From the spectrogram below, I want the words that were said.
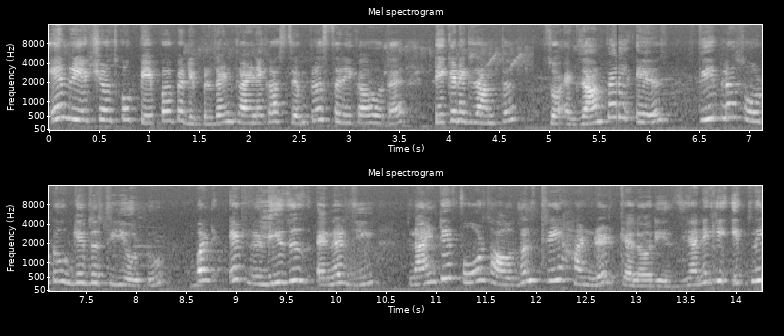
इन रिएक्शंस को पेपर पर रिप्रेजेंट करने का सिंपलेस्ट तरीका होता है. Take an example so example is C plus O2 gives a CO2 but it releases energy 94,300 calories यानी कि इतनी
